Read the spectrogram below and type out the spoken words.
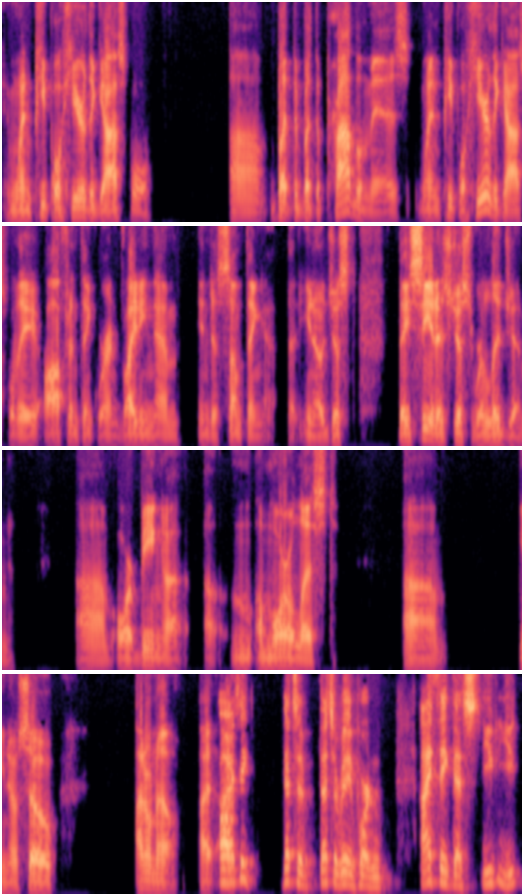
and when people hear the gospel, uh, but the but the problem is when people hear the gospel, they often think we're inviting them into something. Uh, you know, just they see it as just religion, um, or being a, a, a moralist. Um, you know, so I don't know. I, oh, I, I think that's a that's a really important. I think that's you you,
